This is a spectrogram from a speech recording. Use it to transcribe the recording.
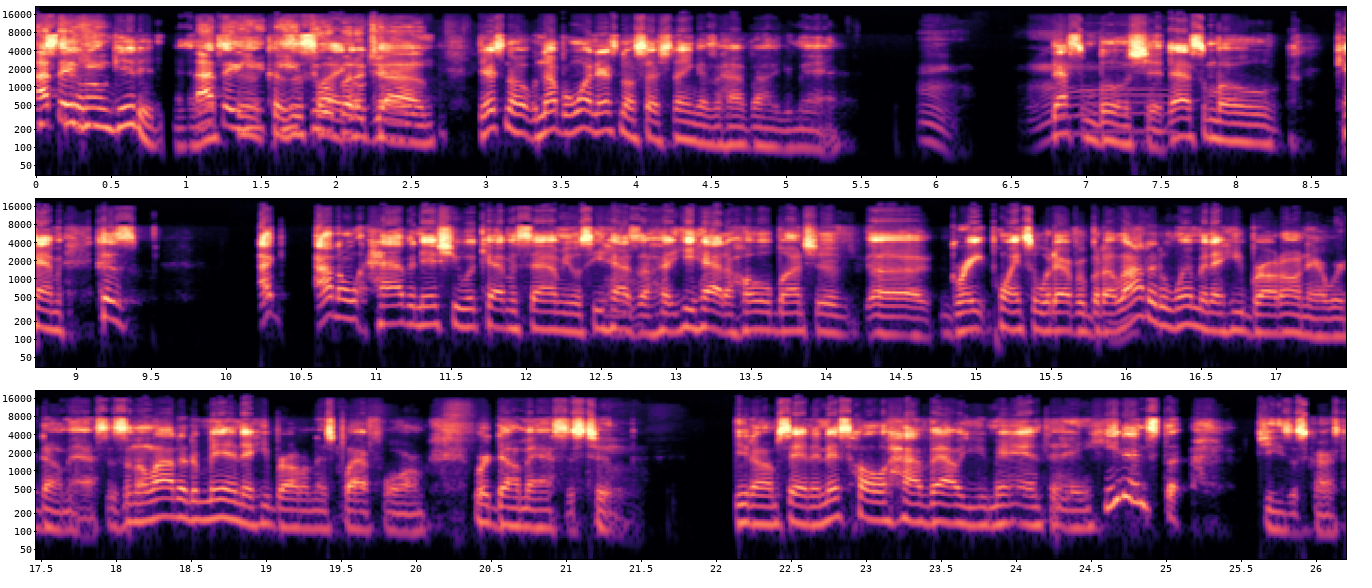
I still think he- don't get it. Man. I I'm think still- he- it's a better job. There's no number one. There's no such thing as a high value man. Mm, That's some bullshit. That's some old Cam. Because I don't have an issue with Kevin Samuels. He has a he had a whole bunch of uh, great points or whatever. But a lot of the women that he brought on there were dumbasses, and a lot of the men that he brought on this platform were dumbasses too. You know what I'm saying? And this whole high value man thing, he didn't. St- Jesus Christ!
